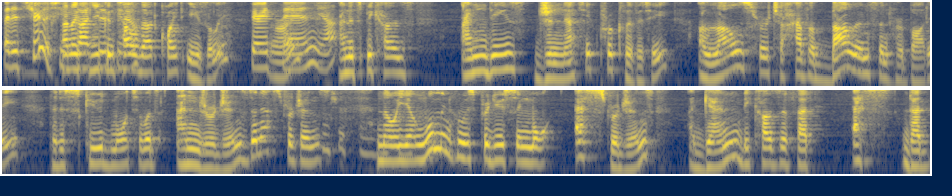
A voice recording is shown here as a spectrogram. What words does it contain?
but it's true. She's and got you this, can tell know, that quite easily. Very all right? thin, yeah. And it's because Andy's genetic proclivity allows her to have a balance in her body that is skewed more towards androgens than estrogens. Now, a young woman who is producing more estrogens, again, because of that S, that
